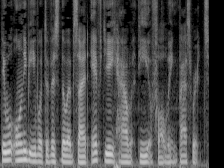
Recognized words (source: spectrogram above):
they will only be able to visit the website if they have the following passwords.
